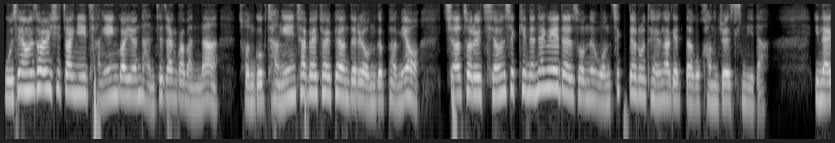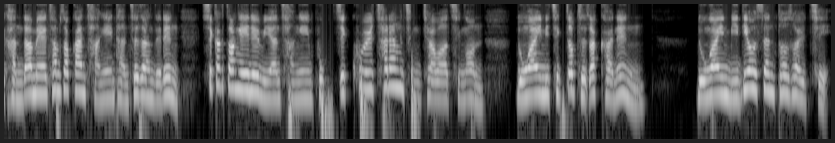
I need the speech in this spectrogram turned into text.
오세훈 서울시장이 장애인 관련 단체장과 만나 전국 장애인 차별 철폐연대를 언급하며 지하철을 지연시키는 행위에 대해서는 원칙대로 대응하겠다고 강조했습니다. 이날 간담회에 참석한 장애인 단체장들은 시각장애인을 위한 장애인 복지 콜 차량 증차와 증언, 농아인이 직접 제작하는 농아인 미디어 센터 설치,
